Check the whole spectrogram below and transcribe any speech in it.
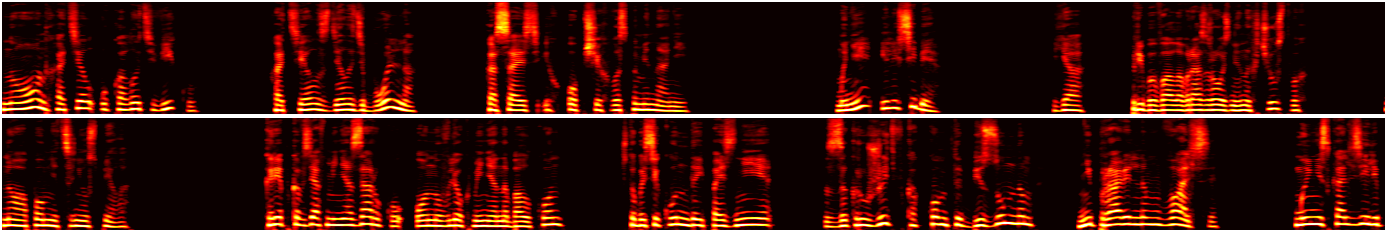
но он хотел уколоть Вику, хотел сделать больно, касаясь их общих воспоминаний. Мне или себе? Я пребывала в разрозненных чувствах, но опомниться не успела. Крепко взяв меня за руку, он увлек меня на балкон, чтобы секундой позднее закружить в каком-то безумном, неправильном вальсе. Мы не скользили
